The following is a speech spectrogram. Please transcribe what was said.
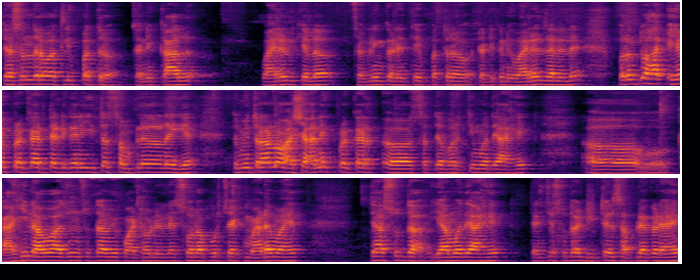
त्या संदर्भातली पत्र त्यांनी काल व्हायरल केलं. सगळींकडे ते पत्र त्या ठिकाणी व्हायरल झालेलं आहे. परंतु हा हे प्रकार त्या ठिकाणी इथंच संपलेला नाही आहे तर मित्रांनो अशा अनेक प्रकार सध्या भरतीमध्ये आहेत. काही नावं अजूनसुद्धा आम्ही पाठवलेले आहेत. सोलापूरच्या एक मॅडम आहेत त्यासुद्धा यामध्ये आहेत. त्यांचेसुद्धा डिटेल्स आपल्याकडे आहे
